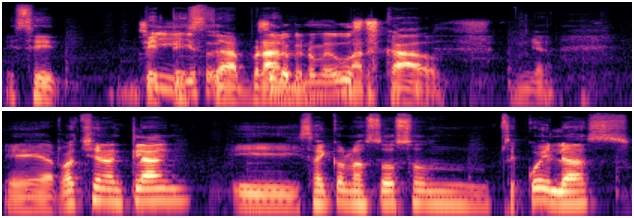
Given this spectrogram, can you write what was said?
ese Bethesda brand marcado. Eh, Ratchet Clank y Psychonauts 2 son secuelas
